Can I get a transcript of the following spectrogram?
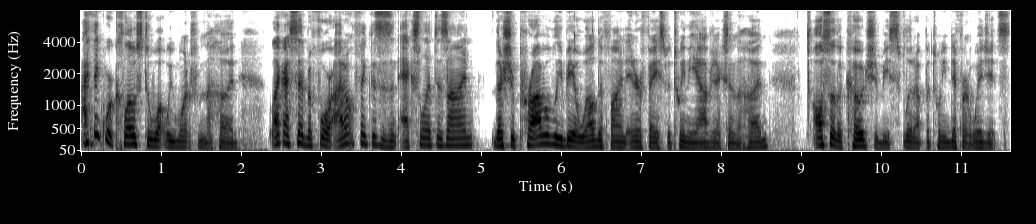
I think we're close to what we want from the HUD. Like I said before, I don't think this is an excellent design. There should probably be a well-defined interface between the objects in the HUD. Also, the code should be split up between different widgets.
